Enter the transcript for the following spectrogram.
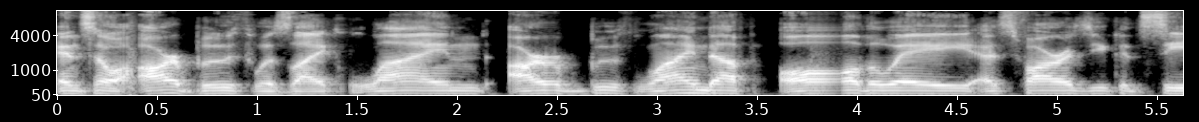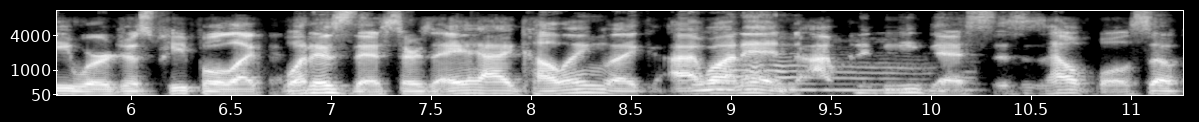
and so our booth was like lined, our booth lined up all the way as far as you could see, where just people like, what is this? There's AI culling. Like, I want in. I'm going to need this. This is helpful. So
